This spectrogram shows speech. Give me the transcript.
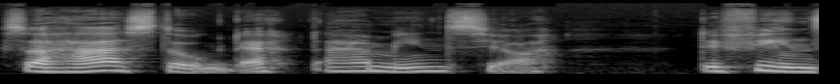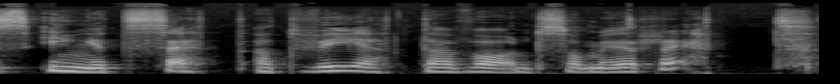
Så här stod det, det här minns jag. Det finns inget sätt att veta vad som är rätt.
